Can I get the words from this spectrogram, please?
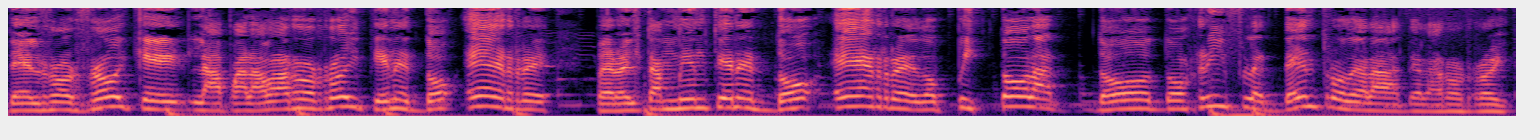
del Rolls Royce, que la palabra Rolls Royce tiene dos R, pero él también tiene dos R, dos pistolas, dos, dos rifles dentro de la, de la Rolls Royce.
